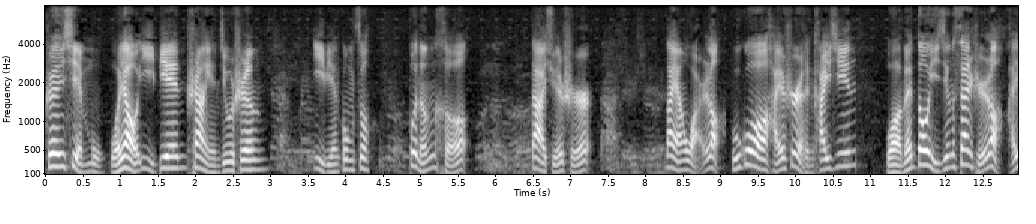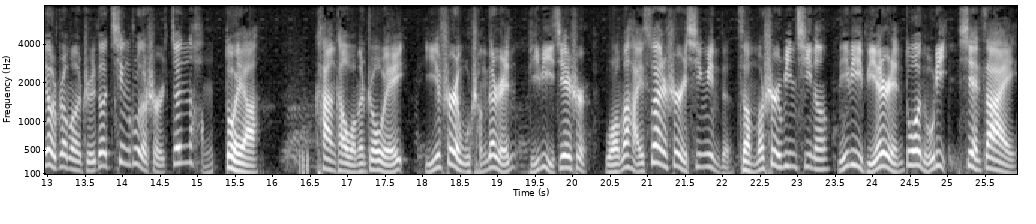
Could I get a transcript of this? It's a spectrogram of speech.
真羡慕，我要一边上研究生，一边工作，不能和大学时那样玩了，不过还是很开心。我们都已经三十了，还有这么值得庆祝的事，真好。对呀、看看我们周围一事无成的人比比皆是，我们还算是幸运的。怎么是运气呢？你比别人多努力，现在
